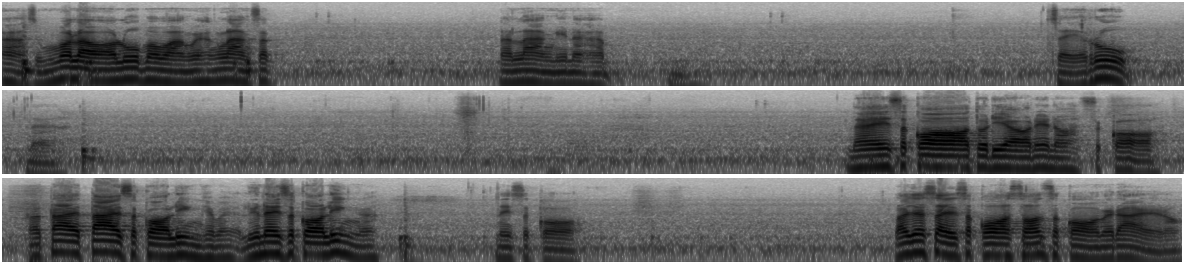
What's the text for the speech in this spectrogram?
อ่า สมมติว่าเราเอารูปมาวางไว้ข้างล่างสักด้านล่างนี้นะครับ ใส่รูปนะในสกอร์ตัวเดียวเนี่ยเนาะสกอร์ใต้ใต้สกอร์ลิงใช่ไหมหรือในสกอร์ลิงนะในสกอร์เราจะใส่สกอร์ซ้อนสกอร์ไม่ได้เนาะ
